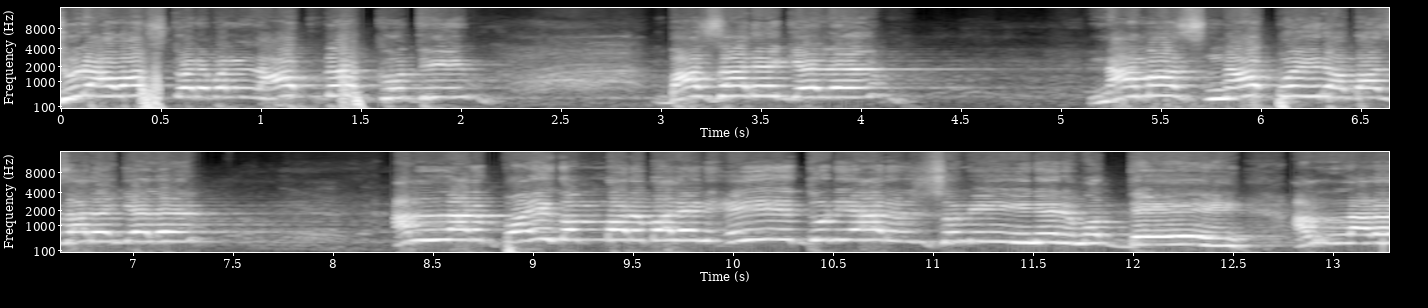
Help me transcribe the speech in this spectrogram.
জুড়ে আওয়াজ করে বলেন, লাভ না ক্ষতি? বাজারে গেলে, নামাজ না পইরা বাজারে গেলে আল্লাহর পয়গম্বর বলেন, এই দুনিয়ার জমিনের মধ্যে আল্লাহর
